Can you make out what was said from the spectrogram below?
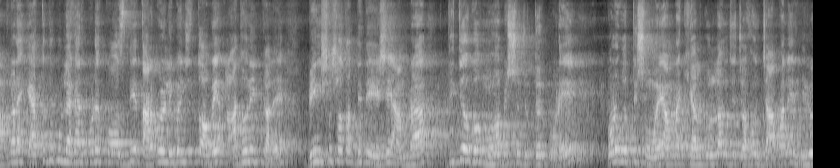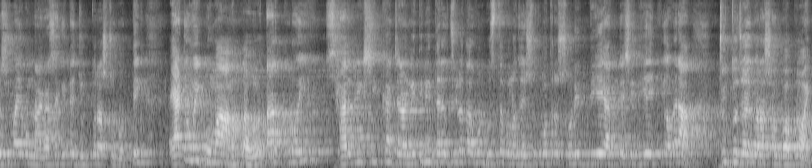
আপনারা এতটুকু লেখার পরে কজ দিয়ে তারপরে লিখবেন তবে আধুনিক কালে বিংশ শতাব্দীতে এসে আমরা দ্বিতীয় মহাবিশ্বযুদ্ধের পরে, পরবর্তী সময়ে আমরা খেয়াল করলাম যে যখন জাপানের হিরোসীমা এবং নাগাসাকিতে যুক্তরাষ্ট্র কর্তৃক অ্যাটমিক বোমা হামলা হলো, তারপরেই শারীরিক শিক্ষার যারা নীতি নির্ধারক ছিল তখন বুঝতে পারল যে শুধুমাত্র শরীর দিয়ে আর পেশি দিয়ে কি হবে না, যুদ্ধ জয় করা সম্ভব নয়।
